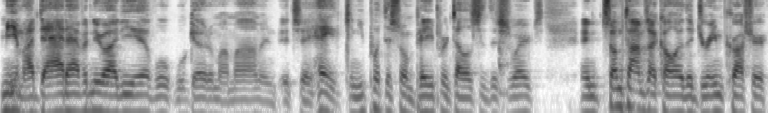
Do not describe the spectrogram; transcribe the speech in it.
me and my dad have a new idea, we'll we'll go to my mom and, and say, hey, can you put this on paper? Tell us if this works. And sometimes I call her the dream crusher.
